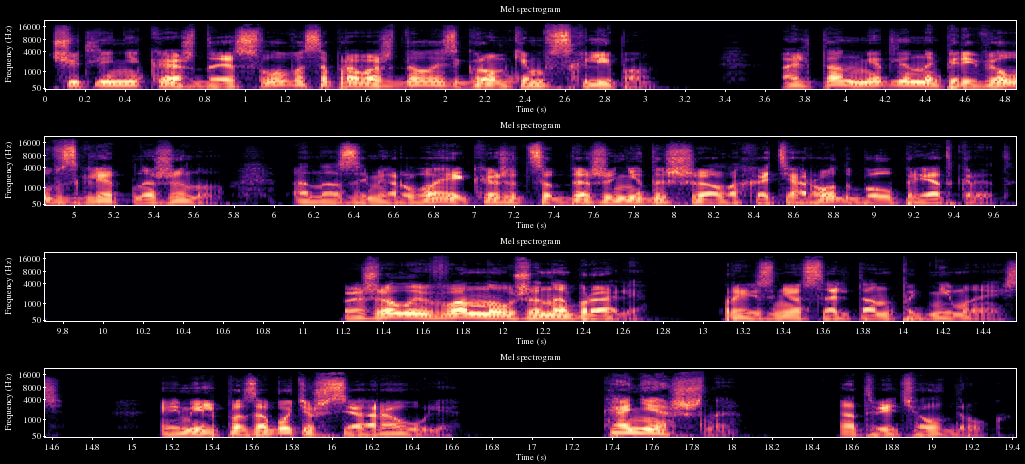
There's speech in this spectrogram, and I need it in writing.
Чуть ли не каждое слово сопровождалось громким всхлипом. Альтан медленно перевел взгляд на жену. Она замерла и, кажется, даже не дышала, хотя рот был приоткрыт. «Пожалуй, ванну уже набрали», — произнес Альтан, поднимаясь. «Эмиль, позаботишься о Рауле?» «Конечно», — ответил друг.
